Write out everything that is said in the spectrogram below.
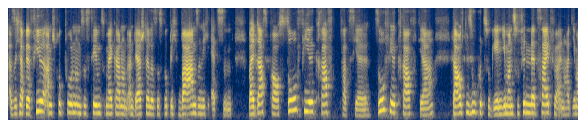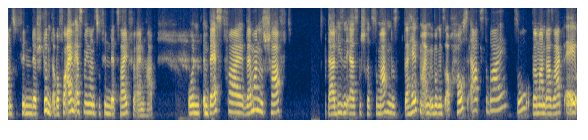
also ich habe ja viel an Strukturen und Systemen zu meckern und an der Stelle ist es wirklich wahnsinnig ätzend, weil das braucht so viel Kraft partiell, so viel Kraft, ja, da auf die Suche zu gehen, jemanden zu finden, der Zeit für einen hat, jemanden zu finden, der stimmt, aber vor allem erstmal jemanden zu finden, der Zeit für einen hat. Und im Bestfall, wenn man es schafft, da diesen ersten Schritt zu machen. Das, da helfen einem übrigens auch Hausärzte bei, so, wenn man da sagt, ey,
